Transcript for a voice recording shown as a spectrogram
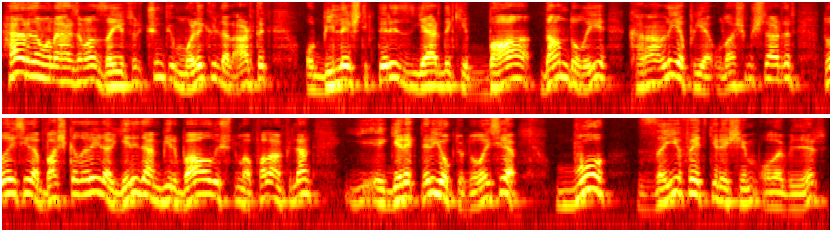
her zaman her zaman zayıftır. Çünkü moleküller artık o birleştikleri yerdeki bağdan dolayı kararlı yapıya ulaşmışlardır. Dolayısıyla başkalarıyla yeniden bir bağ oluşturma falan filan e, gerekleri yoktur. Dolayısıyla bu zayıf etkileşim olabilir.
